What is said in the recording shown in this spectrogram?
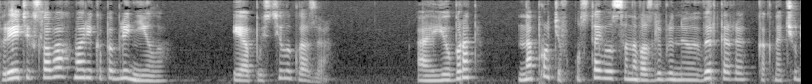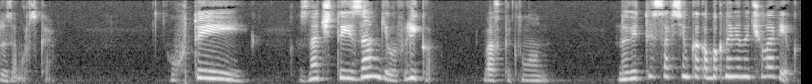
При этих словах Марика побледнела и опустила глаза. А ее брат, напротив, уставился на возлюбленную Вертера, как на чудо заморское. «Ух ты! Значит, ты из ангелов, Лика!» — воскликнул он. «Но ведь ты совсем как обыкновенный человек.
